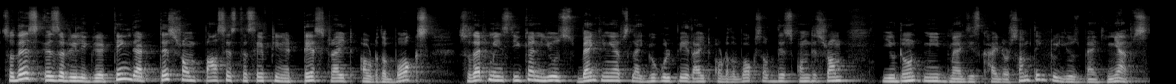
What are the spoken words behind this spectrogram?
So this is a really great thing that this ROM passes the safety net test right out of the box. So that means you can use banking apps like Google Pay right out of the box of this on this ROM. You don't need Magisk Hide or something to use banking apps.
